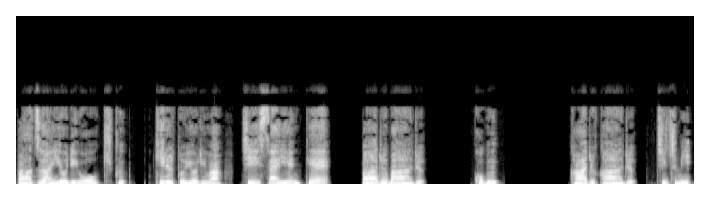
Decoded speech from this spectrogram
バーズアイより大きく、キルトよりは小さい円形。バールバール。コブ。カールカール、縮み。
